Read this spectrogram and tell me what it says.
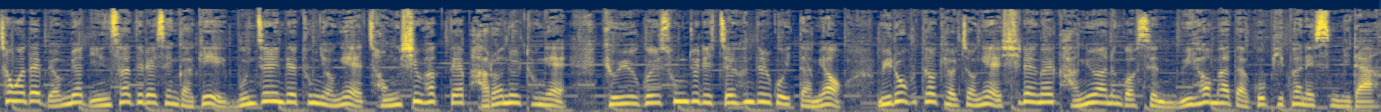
청와대 몇몇 인사들의 생각이 문재인 대통령의 정시 확대 발언을 통해 교육을 송두리째 흔들고 있다며 위로부터 결정해 실행을 강요하는 것은 위험하다고 비판했습니다.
